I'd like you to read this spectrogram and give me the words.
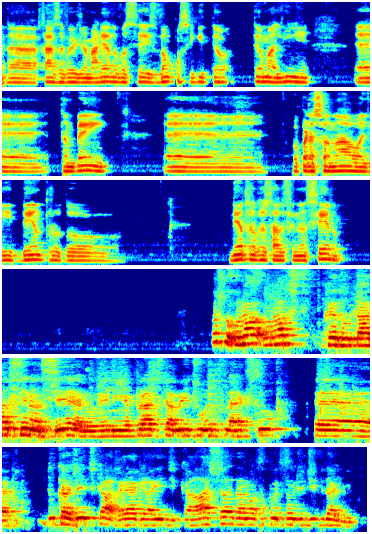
da Casa Verde e Amarela, vocês vão conseguir ter, ter uma linha é, também é, operacional ali dentro do dentro do resultado financeiro? O, nosso resultado financeiro ele é praticamente um reflexo é, do que a gente carrega aí de caixa da nossa posição de dívida líquida.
